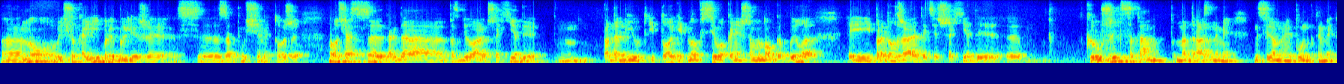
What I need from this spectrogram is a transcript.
Э, Ну, еще калибры были же с- запущены тоже. Ну, вот сейчас, э, когда позбивают шахеды, м, подобьют итоги, но всего, конечно, много было, и продолжают эти шахеды э, кружиться там над разными населенными пунктами.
